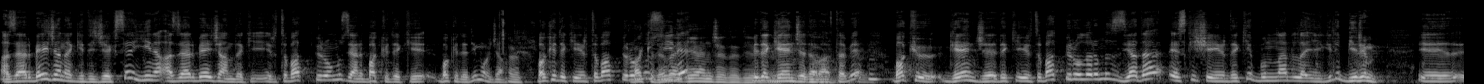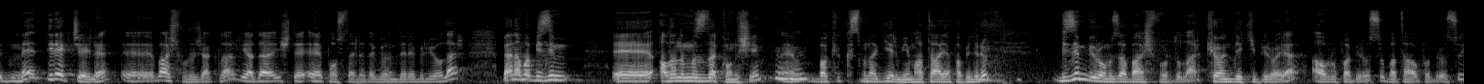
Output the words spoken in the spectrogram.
Azerbaycan'a gidecekse yine Azerbaycan'daki irtibat büromuz yani Bakü'deki Bakü'de değil mi hocam? Evet. Bakü'deki irtibat büromuz Bakü'de ve yine Gence'de bir de. Gence'de var Evet, tabii. Bakü, Gence'deki irtibat bürolarımız ya da Eskişehir'deki bunlarla ilgili birim me dilekçeyle e, başvuracaklar ya da işte e-postayla da gönderebiliyorlar. Ben ama bizim e, alanımızda konuşayım. E, Bakü kısmına girmeyeyim hata yapabilirim. Bizim büromuza başvurdular. Köln'deki büroya, Avrupa bürosu, Batı Avrupa bürosu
